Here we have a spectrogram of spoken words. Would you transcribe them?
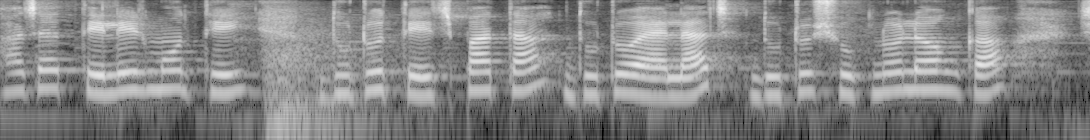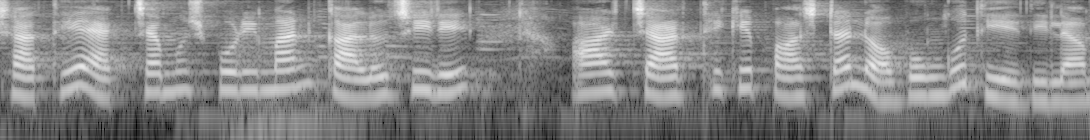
ভাজার তেলের মধ্যেই দুটো তেজপাতা, দুটো এলাচ, দুটো শুকনো লঙ্কা, সাথে এক চামচ পরিমাণ কালো জিরে আর চার থেকে পাঁচটা লবঙ্গ দিয়ে দিলাম।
